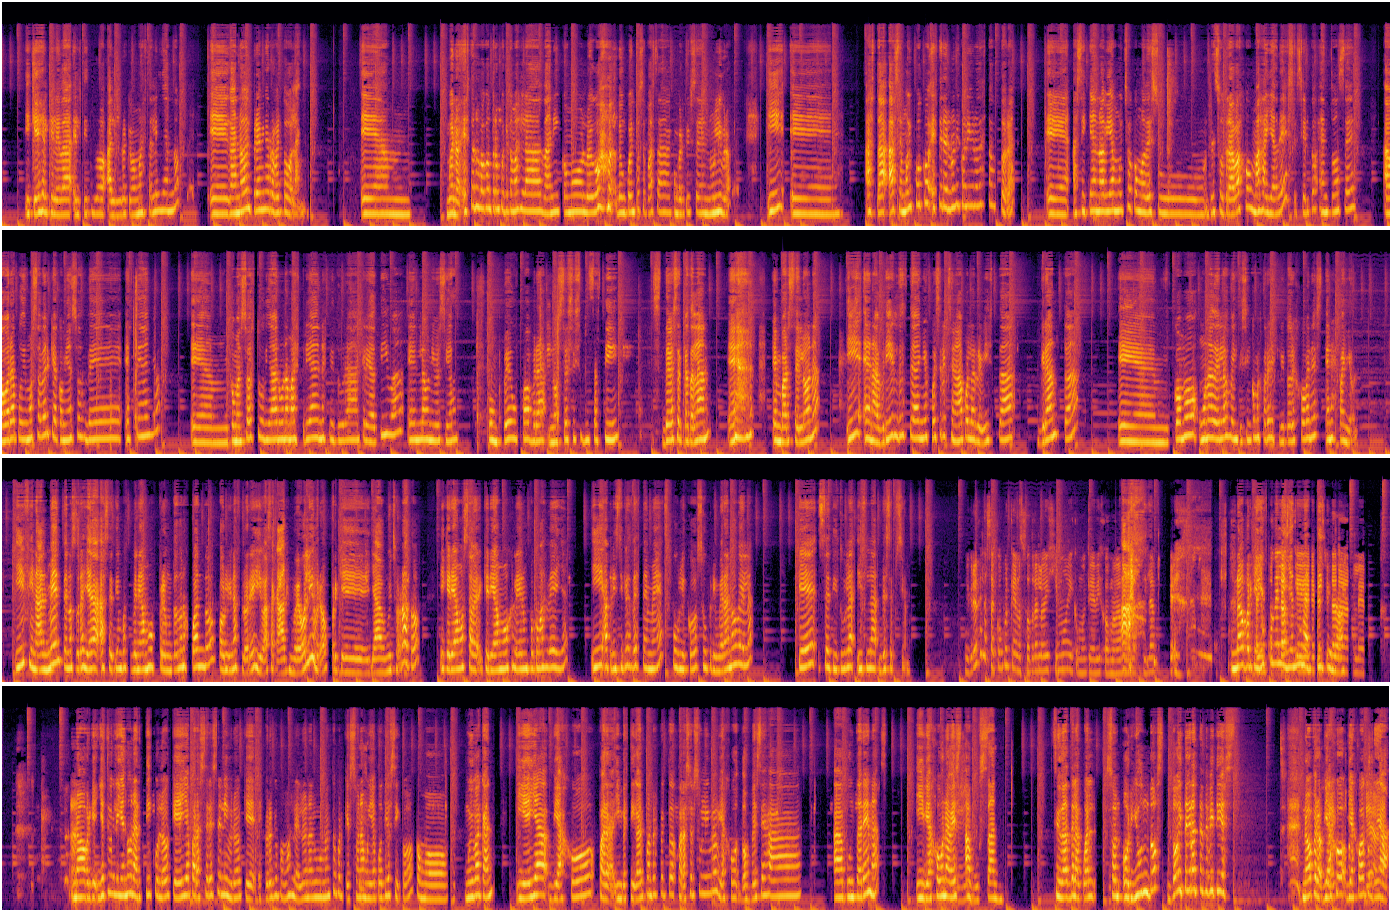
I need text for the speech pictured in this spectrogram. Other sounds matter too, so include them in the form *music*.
y que es el que le da el título al libro que vamos a estar leyendo, eh, ganó el premio Roberto Bolaño. bueno, esto nos va a contar un poquito más la Dani, cómo luego *laughs* de un cuento se pasa a convertirse en un libro. Y hasta hace muy poco este era el único libro de esta autora, eh, así que no había mucho como de su, de su trabajo más allá de ese, ¿cierto? Entonces, ahora pudimos saber que a comienzos de este año em, comenzó a estudiar una maestría en escritura creativa en la Universidad Pompeu Fabra, no sé si se dice así, debe ser catalán, *laughs* en Barcelona y en abril de este año fue seleccionada por la revista Granta em, como una de los 25 mejores escritores jóvenes en español. Y finalmente, nosotras ya hace tiempo veníamos preguntándonos cuándo Paulina Flores iba a sacar nuevo libro, porque ya mucho rato, y queríamos, saber, queríamos leer un poco más de ella. Y a principios de este mes publicó su primera novela, que se titula Isla Decepción. Yo creo que la sacó porque nosotras lo dijimos y como que dijo, me voy a poner la ah. fila. *laughs* No, porque yo estuve leyendo un artículo. No, porque yo estuve leyendo un artículo que ella para hacer ese libro, que espero que podamos leerlo en algún momento porque suena muy apoteósico, como muy bacán, y ella viajó para investigar con respecto, para hacer su libro, viajó dos veces a, a Punta Arenas y viajó una vez a Busan ciudad de la cual son oriundos dos integrantes de BTS. No, pero viajó, viajó a Corea.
